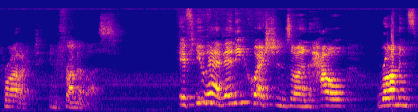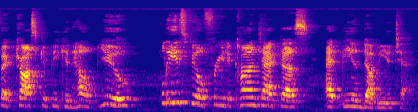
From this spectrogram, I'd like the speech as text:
product in front of us. If you have any questions on how Raman spectroscopy can help you, please feel free to contact us at B&W Tek.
